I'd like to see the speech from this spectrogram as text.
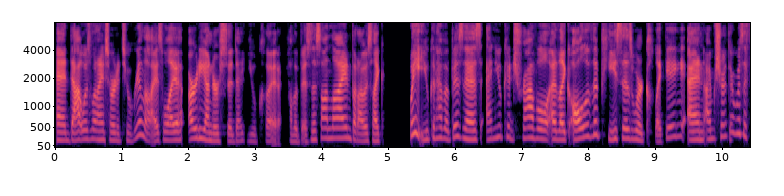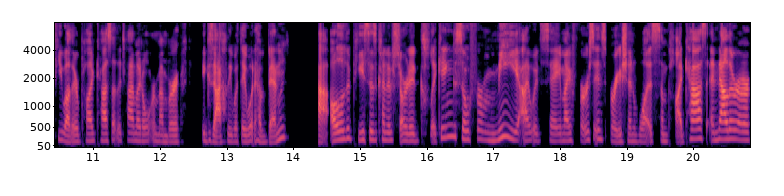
And that was when I started to realize, well, I already understood that you could have a business online, but I was like, wait, you could have a business and you could travel. And like all of the pieces were clicking. And I'm sure there was a few other podcasts at the time. I don't remember exactly what they would have been. all of the pieces kind of started clicking. So for me, I would say my first inspiration was some podcasts. And now there are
